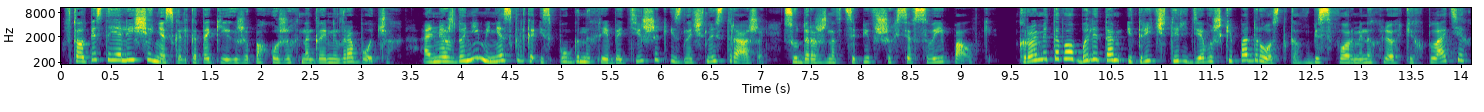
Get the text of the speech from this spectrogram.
В толпе стояли еще несколько таких же, похожих на громил рабочих, а между ними несколько испуганных ребятишек из ночной стражи, судорожно вцепившихся в свои палки. Кроме того, были там и три-четыре девушки-подростка в бесформенных легких платьях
